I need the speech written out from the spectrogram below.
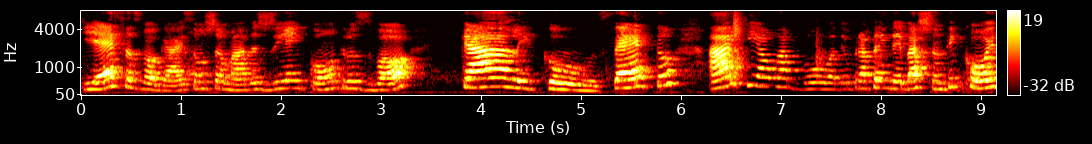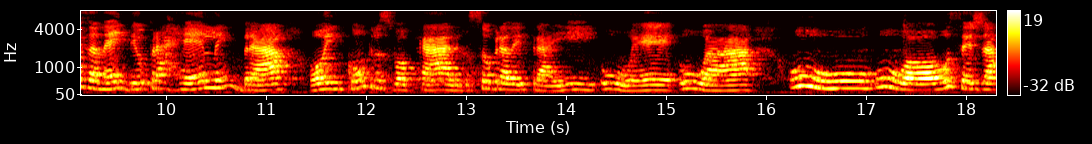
que essas vogais são chamadas de encontros vocálicos cálico, certo? Ai, que aula boa! Deu para aprender bastante coisa, né? E deu para relembrar ó, encontros vocálicos sobre a letra I, o E, o A, o U, o O, ou seja,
